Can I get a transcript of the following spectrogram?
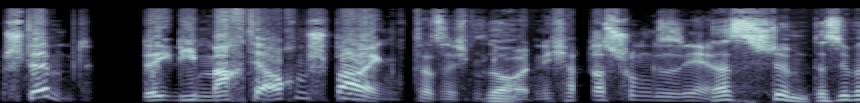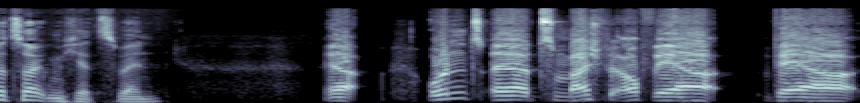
Stimmt. Die, die, macht ja auch im Sparring tatsächlich mit so. Leuten. Ich habe das schon gesehen. Das stimmt, das überzeugt mich jetzt, Sven. Ja. Und äh, zum Beispiel auch, wer wer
